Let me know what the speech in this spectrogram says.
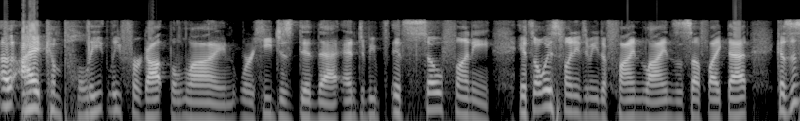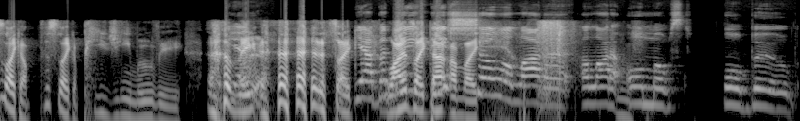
I, I had completely forgot the line where he just did that and to be it's so funny it's always funny to me to find lines and stuff like that because this is like a this is like a pg movie Maybe- it's like Yeah, but lines they, like that i'm like show a lot of a lot of almost full boob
